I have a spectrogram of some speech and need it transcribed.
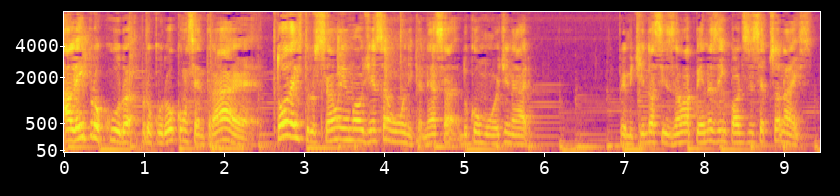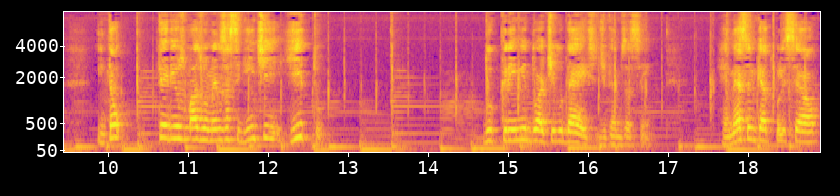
A lei procura, procurou concentrar toda a instrução em uma audiência única, nessa do comum ordinário, permitindo a cisão apenas em hipóteses excepcionais. Então, teríamos mais ou menos a seguinte rito do crime do artigo 10, digamos assim. Remessa ao inquérito policial,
